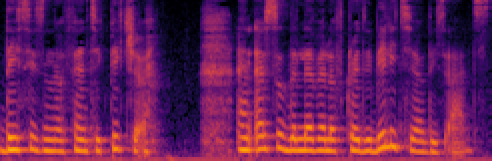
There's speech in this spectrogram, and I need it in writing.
this is an authentic picture, and also the level of credibility of these ads.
